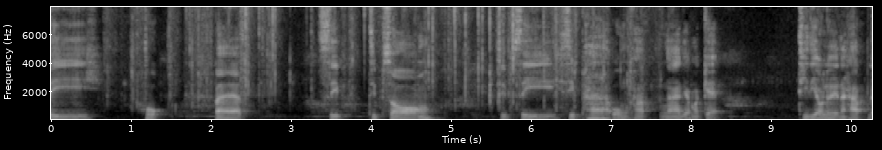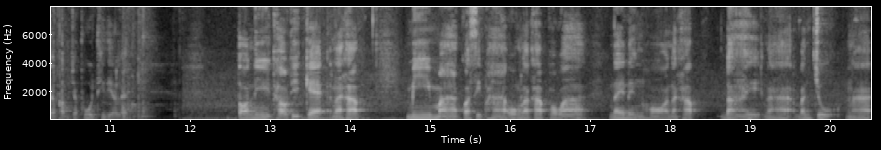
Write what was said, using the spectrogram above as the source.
4 6 8 10 12 14 15 องค์ครับนะเดี๋ยวมาแกะทีเดียวเลยนะครับ แล้วผมจะพูดทีเดียวเลย ตอนนี้เท่าที่แกะนะครับ มีมากกว่า 15 องค์แล้วครับ เพราะว่าในหนึ่งห่อนะครับ ได้นะฮะบรรจุนะฮะ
